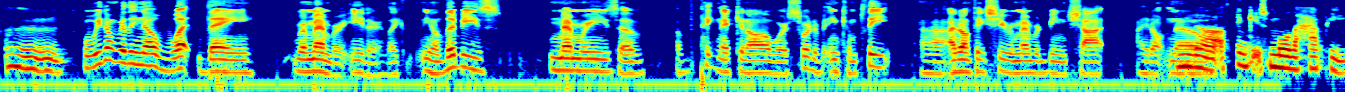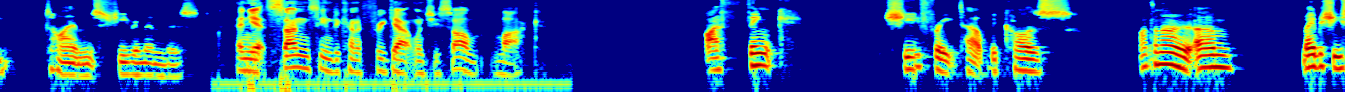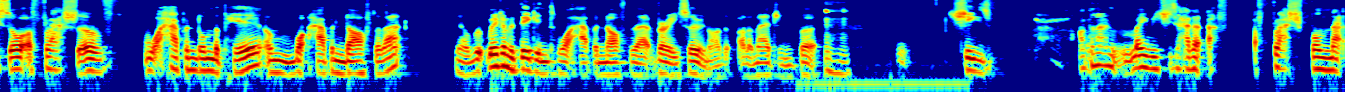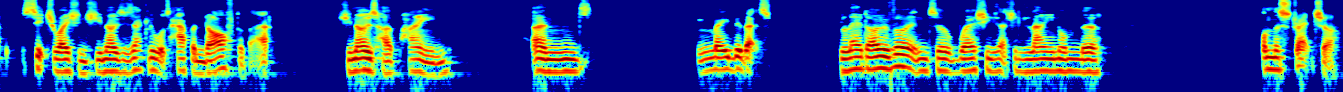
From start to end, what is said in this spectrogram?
Mm, Well, we don't really know what they remember either. Like you know, Libby's memories of of the picnic and all were sort of incomplete. Uh, I don't think she remembered being shot. I don't know. no, I think it's more the happy times she remembers. And yet, Sun seemed to kind of freak out when she saw Locke. I think she freaked out because I don't know. Um, maybe she saw a flash of what happened on the pier and what happened after that. You know, we- we're going to dig into what happened after that very soon. I'd, I'd imagine, but Mhm. she's I don't know. Maybe she's had a, a, a flash from that situation. She knows exactly what's happened after that. She knows her pain, and maybe that's bled over into where she's actually laying on the on the stretcher.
